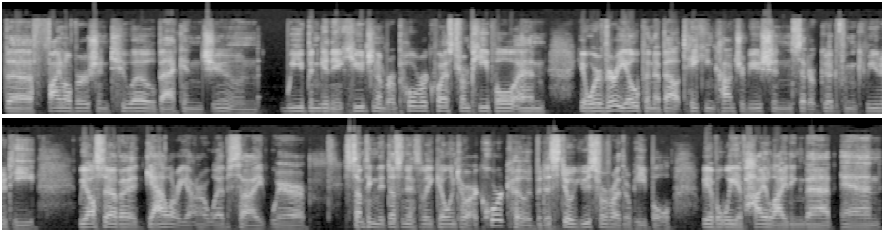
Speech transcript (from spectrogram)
the final version 2.0 back in June, we've been getting a huge number of pull requests from people, and you know, we're very open about taking contributions that are good from the community. We also have a gallery on our website where something that doesn't necessarily go into our core code, but is still useful for other people. We have a way of highlighting that, and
